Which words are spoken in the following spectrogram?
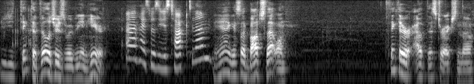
you'd think the villagers would be in here. Uh, I suppose you just talk to them. Yeah, I guess I botched that one. I think they're out this direction though.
